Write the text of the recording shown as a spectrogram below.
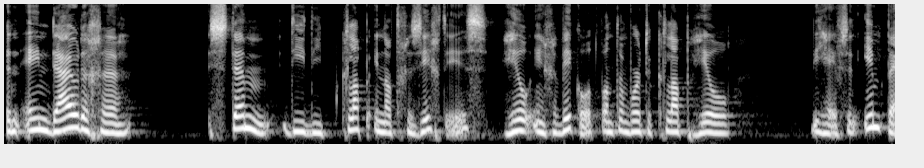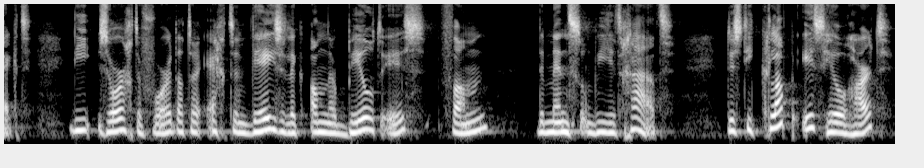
een eenduidige stem die die klap in dat gezicht is, heel ingewikkeld. Want dan wordt de klap heel. Die heeft een impact. Die zorgt ervoor dat er echt een wezenlijk ander beeld is van de mensen om wie het gaat. Dus die klap is heel hard.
